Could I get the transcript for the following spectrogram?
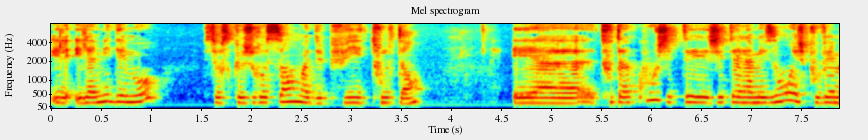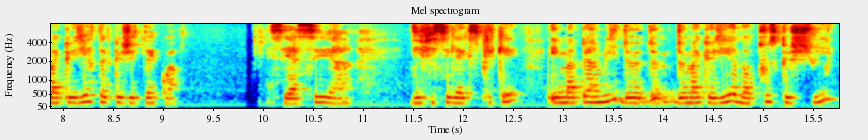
Il, a mis des mots sur ce que je ressens moi depuis tout le temps. Et euh, tout à coup, j'étais, à la maison et je pouvais m'accueillir tel que j'étais, quoi. C'est assez difficile à expliquer. Et il m'a permis de m'accueillir dans tout ce que je suis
